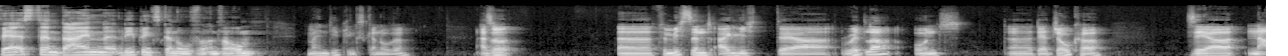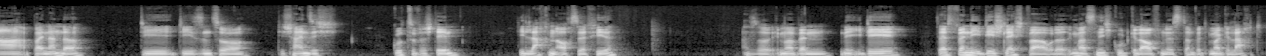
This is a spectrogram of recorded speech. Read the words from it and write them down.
Wer ist denn dein Lieblingsganove und warum? Mein Lieblingsganove. Also, äh, für mich sind eigentlich der Riddler und äh, der Joker sehr nah beieinander. Die, die sind so, die scheinen sich gut zu verstehen. Die lachen auch sehr viel. Also immer wenn eine Idee, selbst wenn eine Idee schlecht war oder irgendwas nicht gut gelaufen ist, dann wird immer gelacht.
